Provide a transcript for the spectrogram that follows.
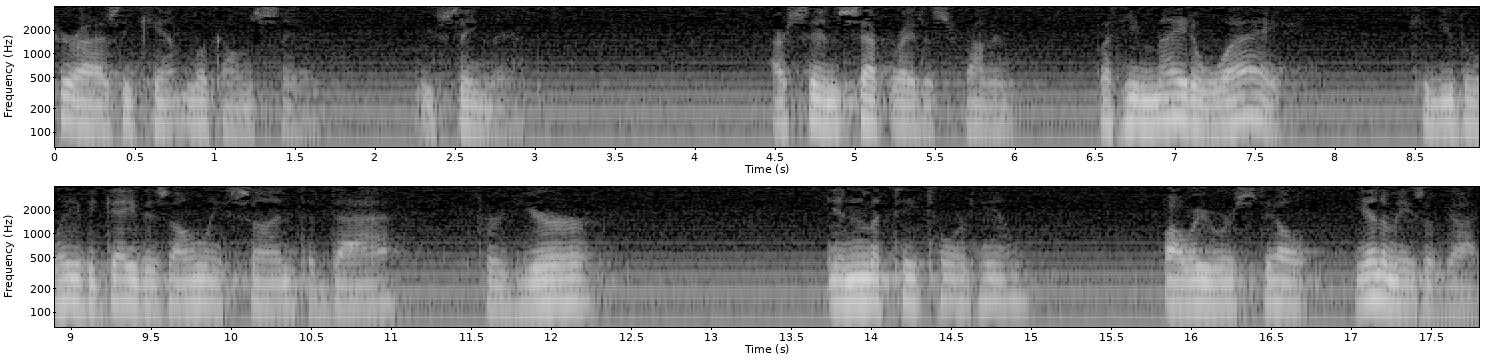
pure eyes he can't look on sin. We've seen that. Our sins separate us from him. But he made a way. Can you believe he gave his only son to die for your enmity toward him? While we were still enemies of God,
